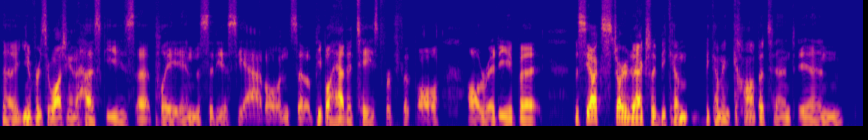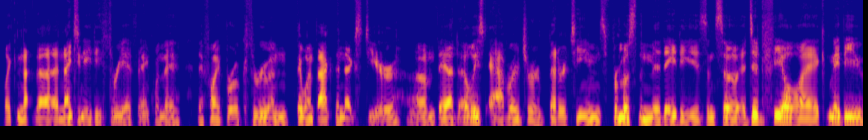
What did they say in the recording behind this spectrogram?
the University of Washington Huskies uh, play in the city of Seattle. And so people had a taste for football already, but the Seahawks started actually become becoming competent in like uh, 1983, I think, when they they finally broke through and they went back the next year. Um, they had at least average or better teams for most of the mid 80s, and so it did feel like maybe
